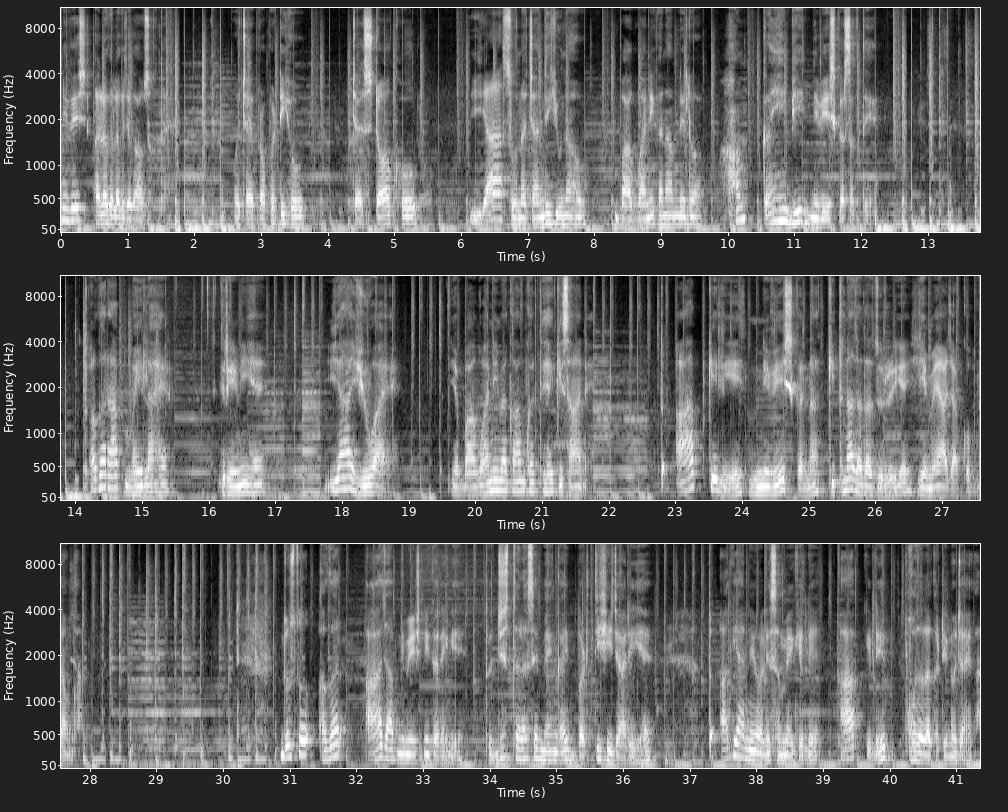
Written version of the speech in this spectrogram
निवेश अलग अलग जगह हो सकता है। वो चाहे प्रॉपर्टी हो, चाहे स्टॉक हो, या सोना चांदी क्यों ना हो, बागवानी का नाम ले लो आप, हम कहीं भी निवेश कर सकते हैं। तो अगर आप महिला है, गृहिणी है, या युवा है, या बागवानी में काम करते हैं, किसान है तो आपके लिए निवेश करना कितना ज़्यादा ज़रूरी है, ये मैं आज आपको बताऊँगा। दोस्तों, अगर आज आप निवेश नहीं करेंगे तो जिस तरह से महँगाई बढ़ती ही जा रही है तो आगे आने वाले समय के लिए आपके लिए बहुत ज़्यादा कठिन हो जाएगा।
